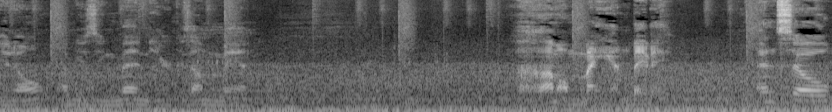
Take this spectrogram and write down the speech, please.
You know i'm using men here because i'm a man. I'm a man baby and so,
